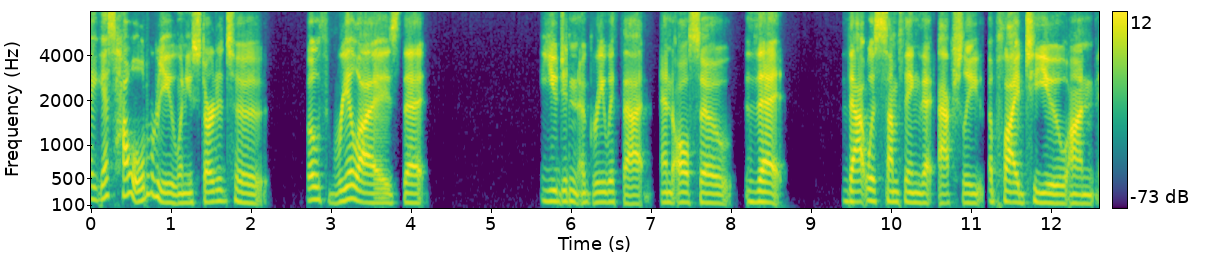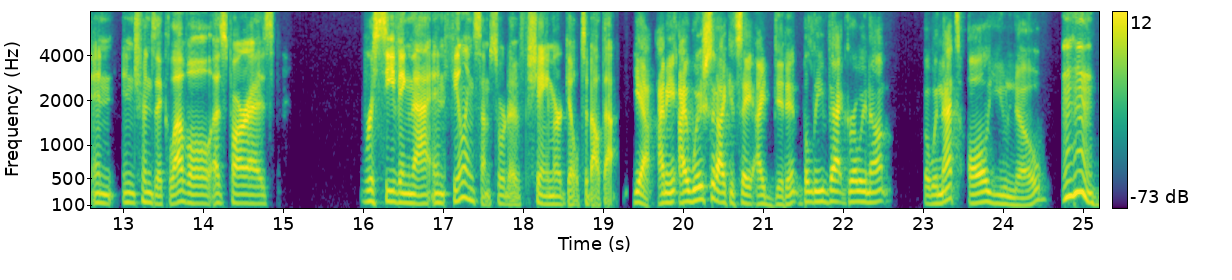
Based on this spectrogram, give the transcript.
I guess how old were you when you started to both realize that you didn't agree with that and also that that was something that actually applied to you on an intrinsic level as far as receiving that and feeling some sort of shame or guilt about that. Yeah. I mean, I wish that I could say I didn't believe that growing up, but when that's all you know, mm-hmm.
